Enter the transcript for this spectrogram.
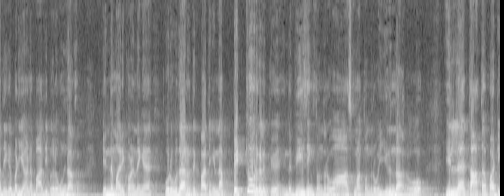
அதிகப்படியான பாதிப்புகளை உண்டாகும். எந்த மாதிரி குழந்தைங்க ஒரு உதாரணத்துக்கு பார்த்தீங்கன்னா பெற்றோர்களுக்கு இந்த வீசிங் தொந்தரவோ ஆஸ்மா தொந்தரவோ இருந்தாலோ இல்லை தாத்தா பாட்டி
